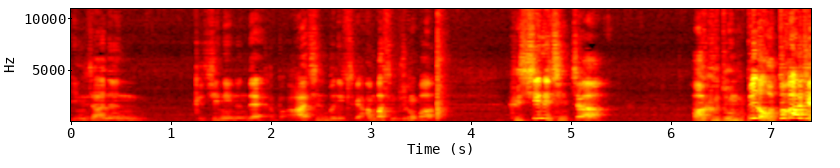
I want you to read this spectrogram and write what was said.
인사하는 그 씬이 있는데 아시는 분이 있으니까 안 봤으면 무조건 봐. 그 씬이 진짜 아 그 눈빛 어떡하지?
